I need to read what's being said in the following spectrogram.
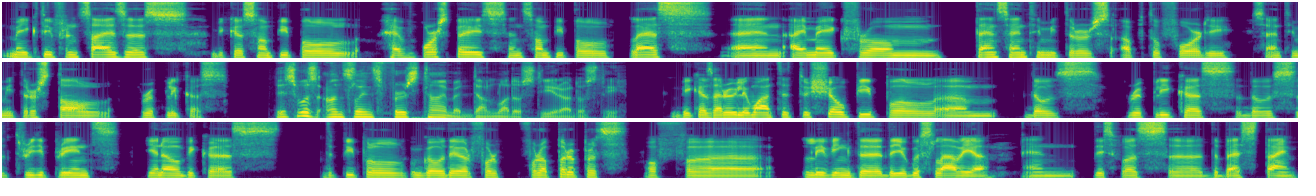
make different sizes because some people have more space and some people less. And I make from 10 centimeters up to 40 centimeters tall replicas. This was Anclin's first time at Dan Mladosti Radosti. Because I really wanted to show people um, those replicas, those 3D prints, you know, because the people go there for, for a purpose of uh, leaving the, the Yugoslavia. And this was uh, the best time.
